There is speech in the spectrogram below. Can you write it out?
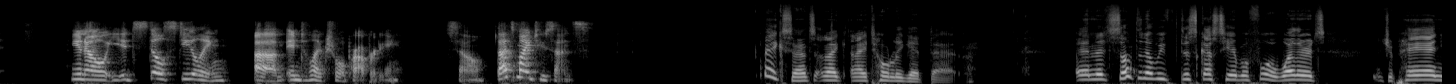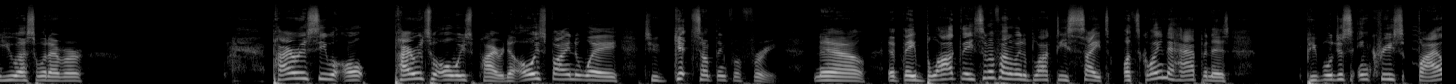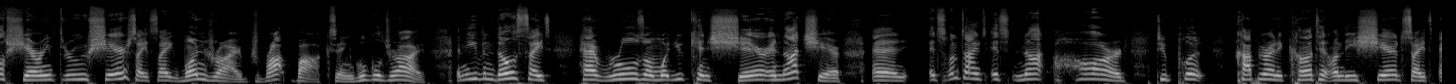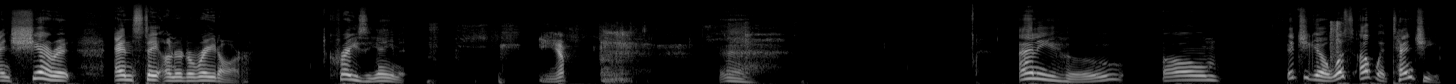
You know, it's still stealing um, intellectual property. So that's my two cents. Makes sense, and I and I totally get that. And it's something that we've discussed here before, whether it's Japan, U.S., whatever. Piracy will all pirates will always pirate. They'll always find a way to get something for free. Now, if they block, they somehow find a way to block these sites. What's going to happen is people just increase file sharing through share sites like OneDrive, Dropbox, and Google Drive. And even those sites have rules on what you can share and not share. And it's sometimes it's not hard to put copyrighted content on these shared sites and share it and stay under the radar. Crazy, ain't it? Yep. Anywho, um, Ichigo, what's up with Tenchi?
